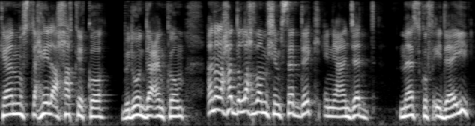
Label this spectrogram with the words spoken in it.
كان مستحيل أحققه بدون دعمكم. أنا لحد اللحظة مش مصدق إني عن جد ماسكه في إيدي.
